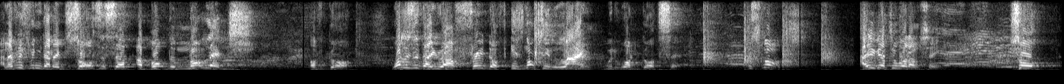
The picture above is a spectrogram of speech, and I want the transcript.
and everything that exalts itself above the knowledge of God. What is it that you are afraid of? It's not in line with what God said. It's not. Are you getting what I'm saying? So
